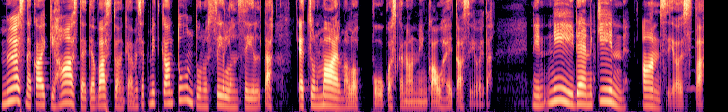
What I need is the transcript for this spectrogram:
myös ne kaikki haasteet ja vastoinkäymiset, mitkä on tuntunut silloin siltä, että sun maailma loppuu, koska ne on niin kauheita asioita, niin niidenkin ansioista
